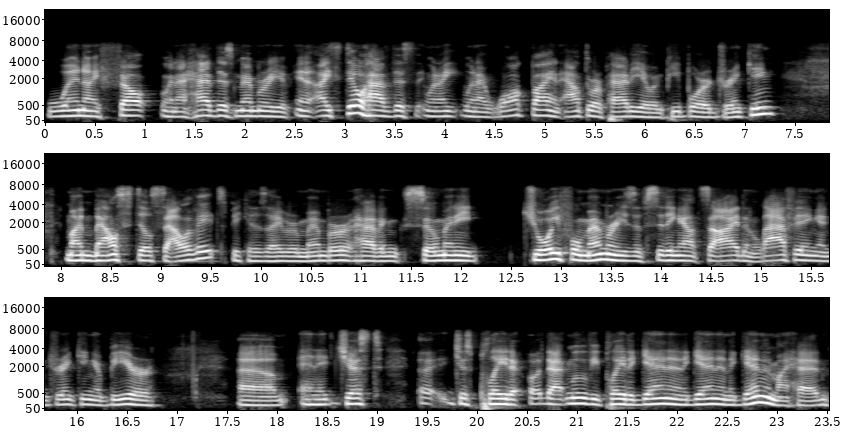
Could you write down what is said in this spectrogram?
when I felt when I had this memory of, and I still have this when I when I walk by an outdoor patio and people are drinking, my mouth still salivates because I remember having so many joyful memories of sitting outside and laughing and drinking a beer. Um, and it just uh, just played uh, that movie played again and again and again in my head.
